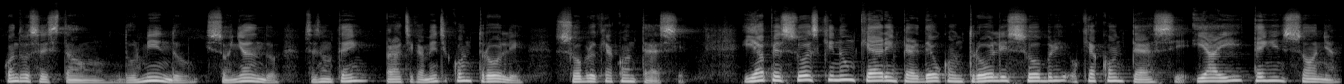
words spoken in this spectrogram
Quando vocês estão dormindo e sonhando, vocês não têm praticamente controle sobre o que acontece. E há pessoas que não querem perder o controle sobre o que acontece, e aí tem insônia.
